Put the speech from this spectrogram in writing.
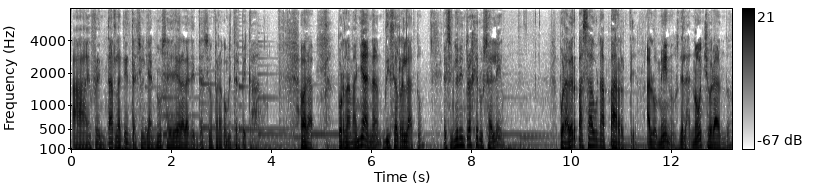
a enfrentar la tentación y a no ceder a la tentación para cometer pecado. Ahora, por la mañana, dice el relato, el Señor entró a Jerusalén. Por haber pasado una parte, a lo menos, de la noche orando,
